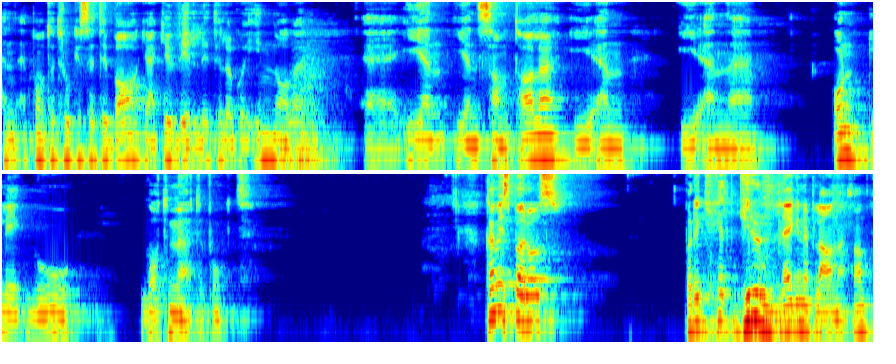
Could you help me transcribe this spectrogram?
En, på en måte trukket seg tilbake, er ikke villig til å gå innover eh, i, en, i, en, samtale, i en, i en eh, ordentlig god, godt møtepunkt. Kan vi spørre oss på det helt grunnleggende planet sant?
